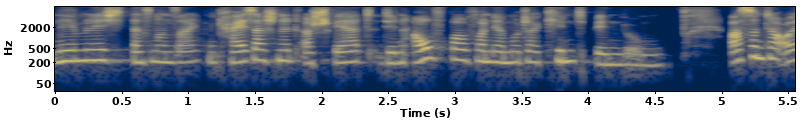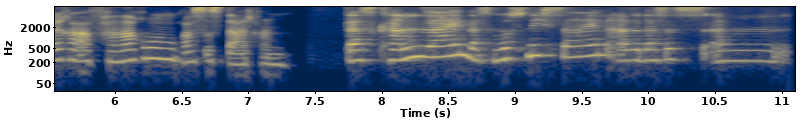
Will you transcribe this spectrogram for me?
nämlich, dass man sagt, ein Kaiserschnitt erschwert den Aufbau von der Mutter-Kind-Bindung. Was sind da eure Erfahrungen? Was ist da dran? Das kann sein, das muss nicht sein. Also das ist ähm,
